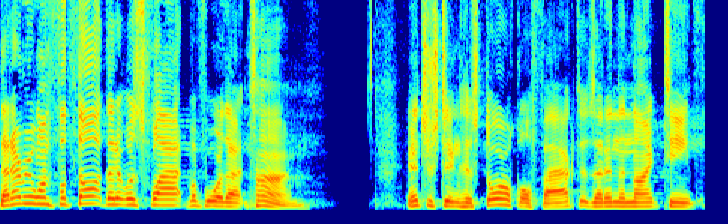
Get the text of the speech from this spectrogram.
that everyone thought that it was flat before that time? Interesting historical fact is that in the 19th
